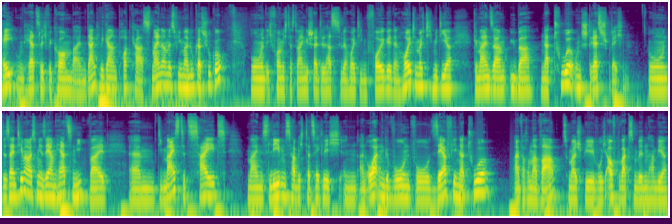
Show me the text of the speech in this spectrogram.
Hey und herzlich willkommen beim Dank Vegan Podcast. Mein Name ist wie immer Lukas Schuko und ich freue mich, dass du eingeschaltet hast zu der heutigen Folge, denn heute möchte ich mit dir gemeinsam über Natur und Stress sprechen. Und das ist ein Thema, was mir sehr am Herzen liegt, weil ähm, die meiste Zeit meines Lebens habe ich tatsächlich in, an Orten gewohnt, wo sehr viel Natur einfach immer war. Zum Beispiel, wo ich aufgewachsen bin, haben wir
